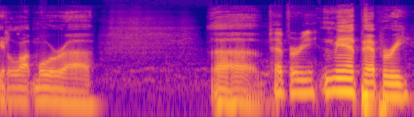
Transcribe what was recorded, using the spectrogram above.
get a lot more uh, Peppery. yeah peppery.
